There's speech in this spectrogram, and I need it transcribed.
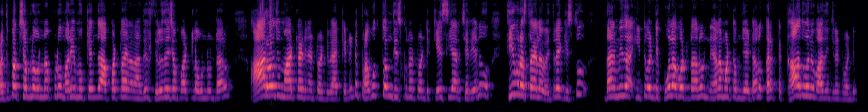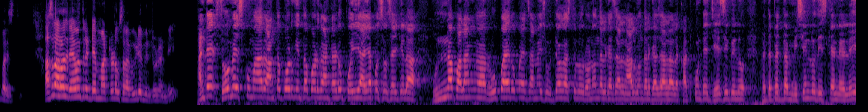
ప్రతిపక్షంలో ఉన్నప్పుడు మరీ ముఖ్యంగా అప్పట్లో ఆయన నాకు తెలిసి తెలుగుదేశం పార్టీలో ఉండుంటారు ఆ రోజు మాట్లాడినటువంటి వ్యాఖ్య ఏంటంటే ప్రభుత్వం తీసుకున్నటువంటి కేసీఆర్ చర్యను తీవ్ర స్థాయిలో వ్యతిరేకిస్తూ దాని మీద ఇటువంటి కూలగొట్టడాలు నేలమట్టం చేయటాలు కరెక్ట్ కాదు అని వాదించినటువంటి పరిస్థితి. అసలు ఆ రోజు రేవంత్ రెడ్డి ఏం మాట్లాడు ఒకసారి ఆ వీడియో మీరు చూడండి. అంటే సోమేష్ కుమార్ అంత పొడుగు ఇంత పొడుగు అంటాడు పోయి అయ్యప్ప సొసైటీలో ఉన్న పలంగా రూపాయి రూపాయి జమేసి ఉద్యోగస్తులు రెండు వందల గజాలు నాలుగు వందల గజాల కట్టుకుంటే జేసీబీలు పెద్ద పెద్ద మిషన్లు తీసుకెళ్ళి వెళ్ళి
